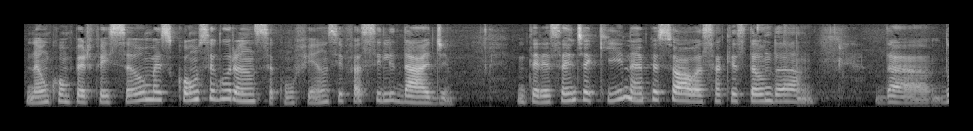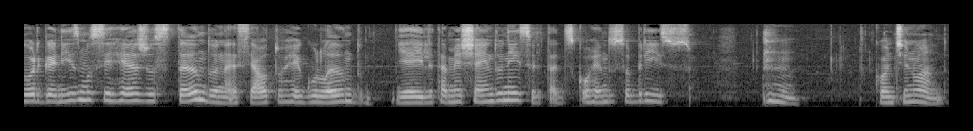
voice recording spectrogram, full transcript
não com perfeição, mas com segurança, confiança e facilidade. Interessante aqui, né, pessoal, essa questão da, da, do organismo se reajustando, né, se autorregulando. E aí ele está mexendo nisso, ele está discorrendo sobre isso. Continuando.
